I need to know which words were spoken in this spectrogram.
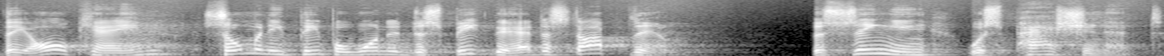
they all came. So many people wanted to speak, they had to stop them. The singing was passionate.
